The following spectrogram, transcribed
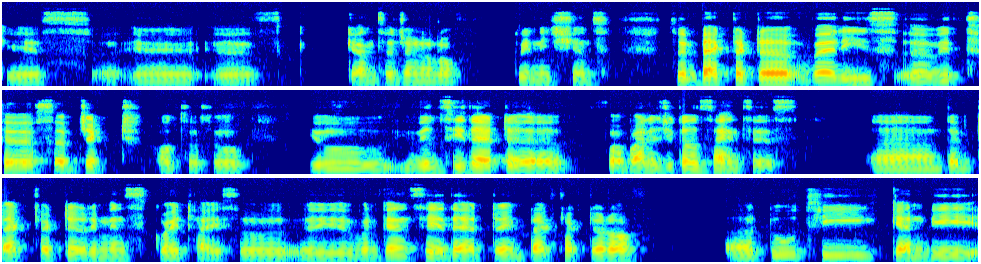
case is Cancer Journal of Clinicians. So impact factor varies uh, with uh, subject also. So you, you will see that uh, for biological sciences, uh, the impact factor remains quite high. So uh, one can say that the impact factor of uh, 2, 3 can be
